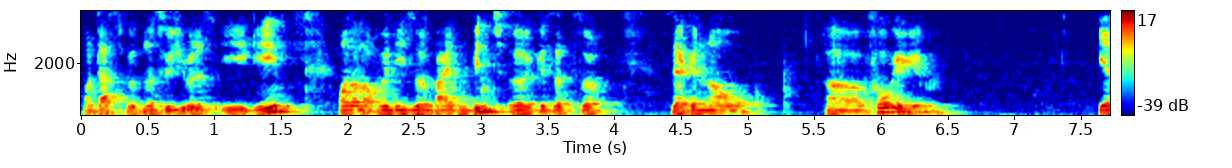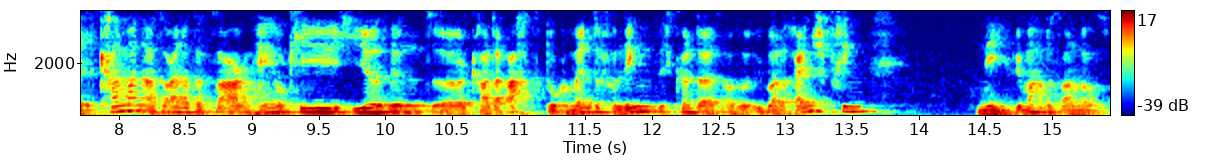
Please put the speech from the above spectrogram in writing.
Und das wird natürlich über das EEG und dann auch über diese beiden Windgesetze sehr genau äh, vorgegeben. Jetzt kann man also einerseits sagen, hey, okay, hier sind äh, gerade acht Dokumente verlinkt, ich könnte also überall reinspringen. Nee, wir machen das anders.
